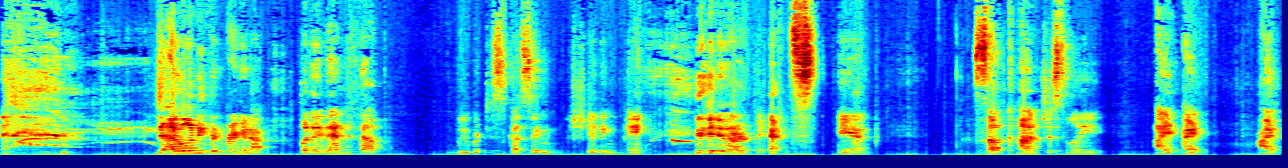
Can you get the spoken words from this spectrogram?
I won't even bring it up, but it ended up we were discussing shitting pants in our pants, and subconsciously, I I I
